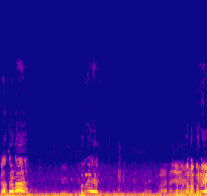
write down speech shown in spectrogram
ಕಾಂತಣ್ಣ ಬರ್ರಿ. ಏ ಬುದ್ದಣ್ಣ ಬರ್ರಿ.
